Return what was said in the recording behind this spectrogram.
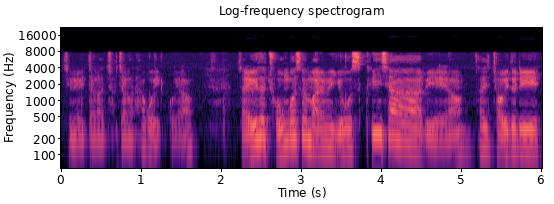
지금 여기다가 저장을 하고 있고요. 자, 여기서 좋은 것을 말하면 이 screenshot이에요. 사실 저희들이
